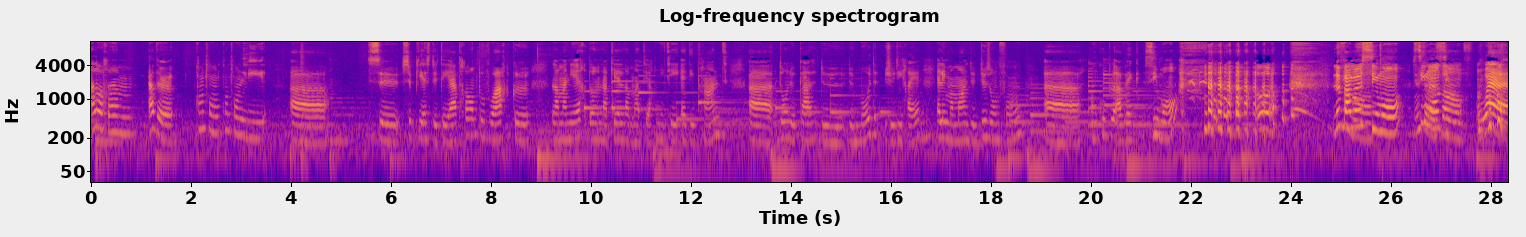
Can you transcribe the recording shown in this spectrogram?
Alors, euh, Heather, quand on, quand on lit euh, ce, ce pièce de théâtre, on peut voir que la manière dans laquelle la maternité est dépeinte, euh, dans le cas de, de Maud, je dirais, elle est maman de deux enfants, euh, en couple avec Simon, Oh, le fameux Simon. Simon. Simon. Ouais,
